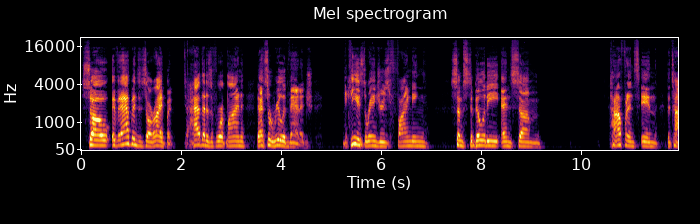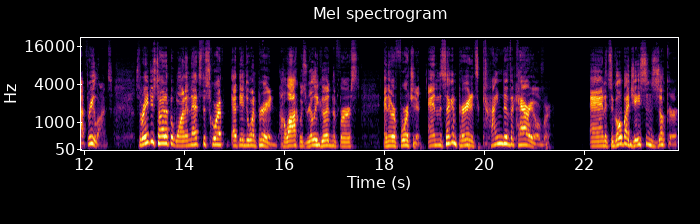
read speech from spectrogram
So if it happens, it's all right. But to have that as a fourth line, that's a real advantage. The key is the Rangers finding some stability and some confidence in the top three lines. So the Rangers tied up at one, and that's the score at the end of one period. Halak was really good in the first, and they were fortunate. And in the second period, it's kind of a carryover and it's a goal by Jason Zucker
